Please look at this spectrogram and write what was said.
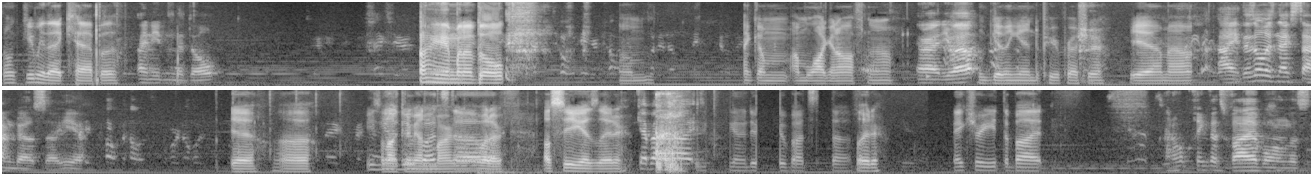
Don't give me that kappa. I need an adult. I am an adult. Um, I think I'm I'm logging off now. All right, you out? I'm giving in to peer pressure. Yeah, I'm out. I, there's always next time though, so yeah. Yeah. Uh, He's I'm not gonna be on butt tomorrow night. Whatever. I'll see you guys later. Okay, bye. He's gonna do, do butt stuff. Later. Make sure you eat the butt. I don't think that's viable unless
